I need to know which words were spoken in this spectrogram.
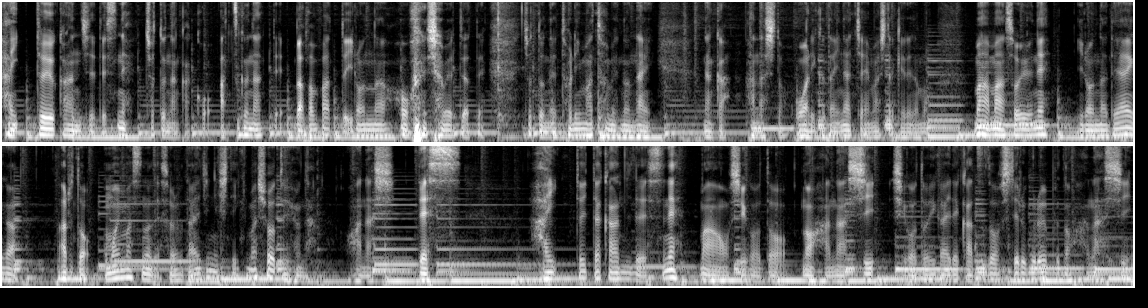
はい、という感じでですね、ちょっとなんかこう熱くなって、バババッといろんな方が 喋ってあって、ちょっとね、取りまとめのないなんか話と終わり方になっちゃいましたけれども、まあまあそういうね、いろんな出会いがあると思いますので、それを大事にしていきましょうというようなお話です。はい、といった感じでですね、まあお仕事の話、仕事以外で活動してるグループの話、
